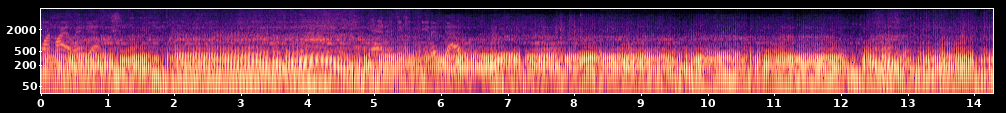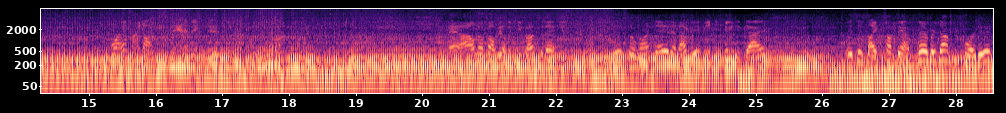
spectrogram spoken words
one mile in yet. And as you can see, there's that. Why am I not standing, dude? Man, I don't know if I'll be able to keep up today. This is the one day that I may be defeated, guys. This is like something I've never done before, dude.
